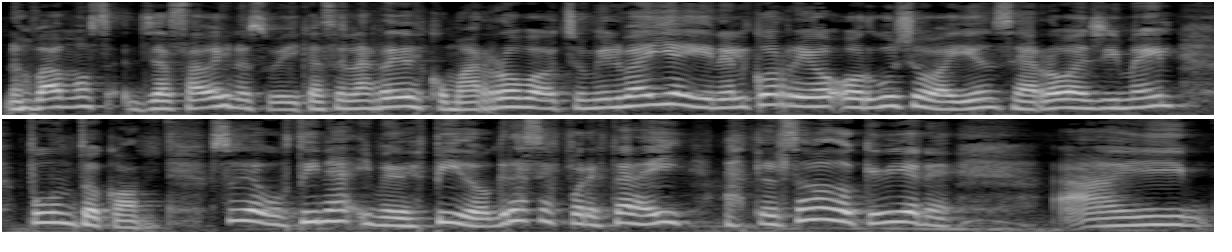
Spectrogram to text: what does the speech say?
nos vamos, ya sabéis, nos ubicas en las redes como arroba 8000 Bahía y en el correo orgullobahiense arroba gmail.com. Soy Agustina y me despido. Gracias por estar ahí. Hasta el sábado que viene. Ay,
